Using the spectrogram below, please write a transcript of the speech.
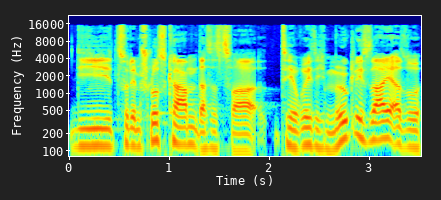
die zu dem Schluss kamen, dass es zwar theoretisch möglich sei, also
